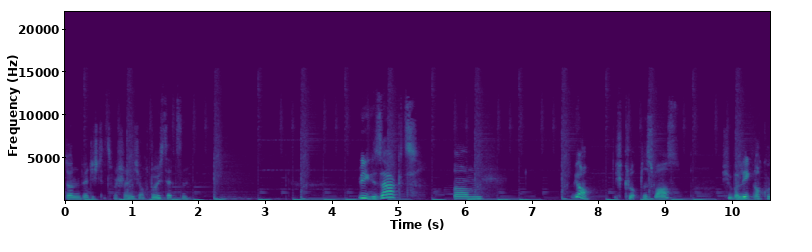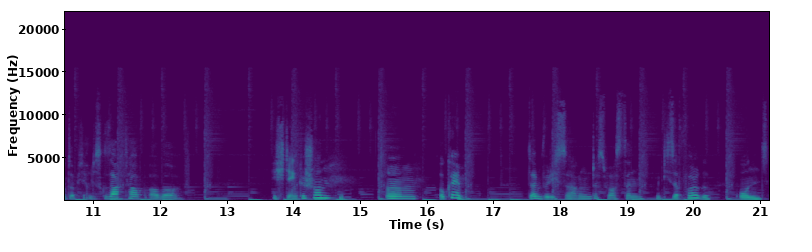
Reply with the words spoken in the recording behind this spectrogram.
dann werde ich das wahrscheinlich auch durchsetzen. Wie gesagt, ähm, ja, ich glaube, das war's. Ich überlege noch kurz, ob ich alles gesagt habe, aber ich denke schon. Ähm, okay. Dann würde ich sagen, das war's dann mit dieser Folge. Und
